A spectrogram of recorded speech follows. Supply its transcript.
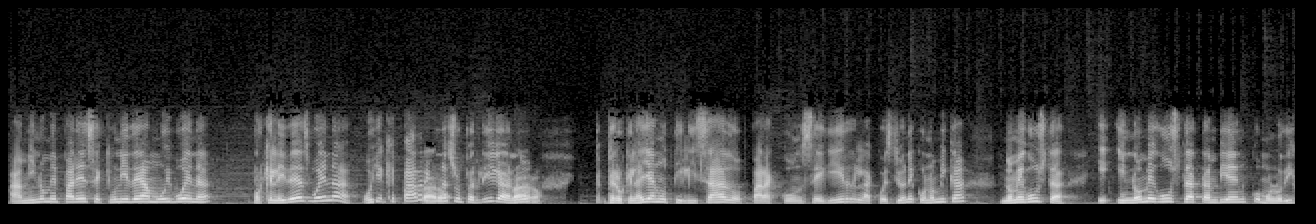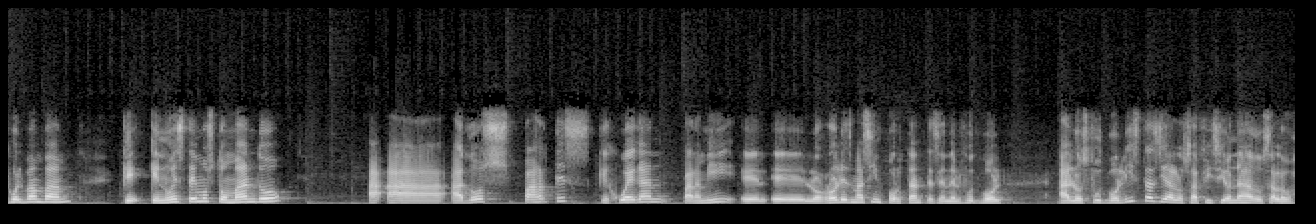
a mí no me parece que una idea muy buena porque la idea es buena. Oye, qué padre una Superliga, ¿no? Pero que la hayan utilizado para conseguir la cuestión económica, no me gusta. Y, no me gusta también, como lo dijo el Bam Bam, que, que no estemos tomando a, dos partes que juegan, para mí, eh, los roles más importantes en el fútbol. A los futbolistas y a los aficionados, a los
